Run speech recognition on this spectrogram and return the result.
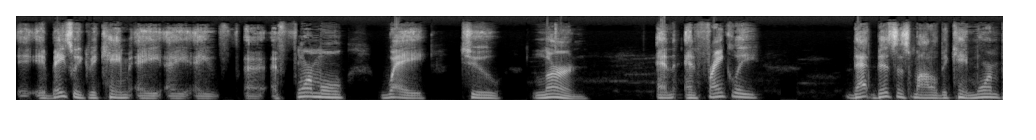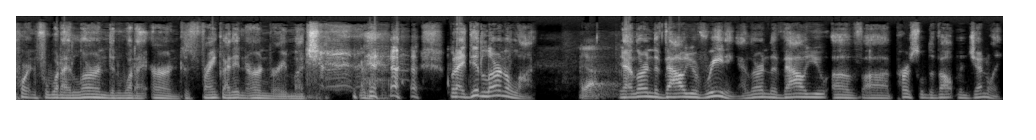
it, basically became a, a a, a formal way to learn and and frankly that business model became more important for what i learned than what i earned because frankly i didn't earn very much. But i did learn a lot. Yeah. And i learned the value of reading. I learned the value of uh, personal development generally.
